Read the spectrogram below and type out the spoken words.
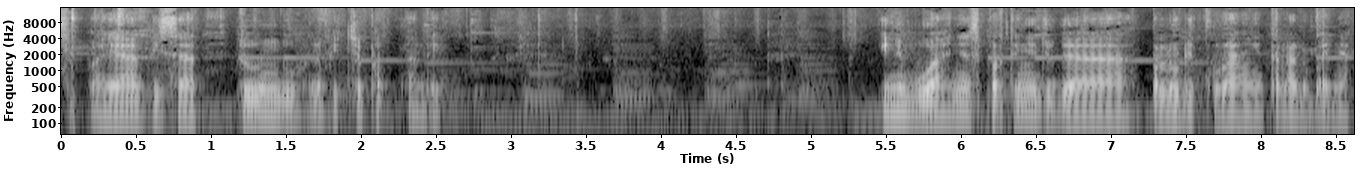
supaya bisa tumbuh lebih cepat nanti. Ini buahnya sepertinya juga perlu dikurangi terlalu banyak.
